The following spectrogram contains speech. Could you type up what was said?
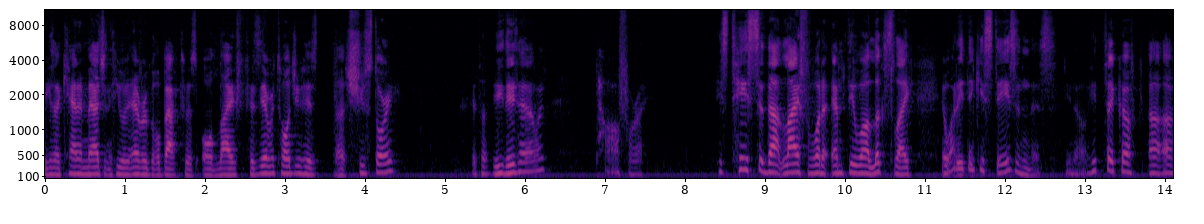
Because I can't imagine he would ever go back to his old life. Has he ever told you his uh, shoe story? Did he say that one? Powerful, right? He's tasted that life of what an empty well looks like, and why do you think he stays in this? You know, he took a, a, a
